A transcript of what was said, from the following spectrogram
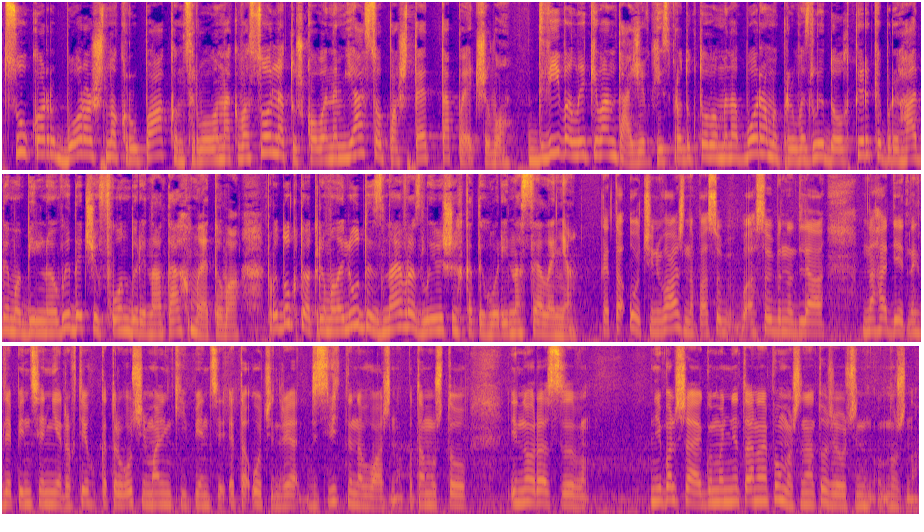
цукор, борошно, крупа, консервована квасоля, тушковане м'ясо, паштет та печиво. Дві великі вантажівки з продуктовими наборами привезли до Охтирки бригади мобільної видачі фонду Ріната Ахметова. Продукти отримали люди з найвразливіших категорій населення. Очень важно, пособ- особенно для многодетных, для пенсионеров, тех, у которых очень маленькие пенсии. Это очень ре- действительно важно, потому что иной раз э, небольшая гуманитарная помощь, она тоже очень нужна.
